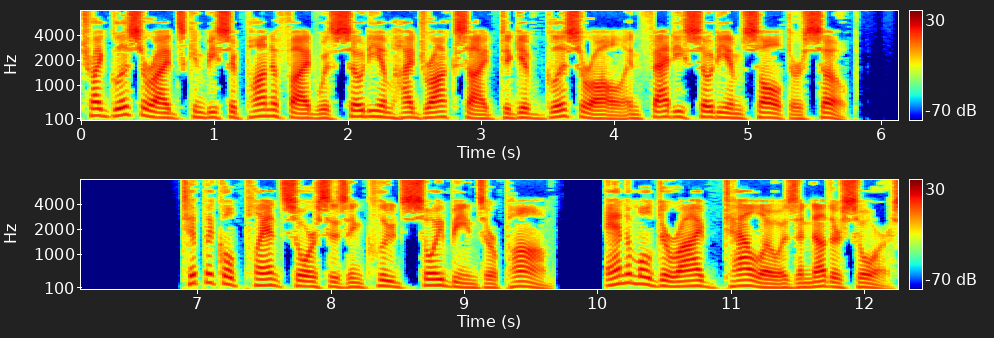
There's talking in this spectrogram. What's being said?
Triglycerides can be saponified with sodium hydroxide to give glycerol and fatty sodium salt or soap. Typical plant sources include soybeans or palm. Animal-derived tallow is another source.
